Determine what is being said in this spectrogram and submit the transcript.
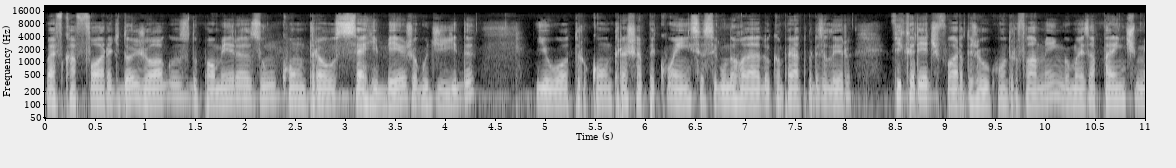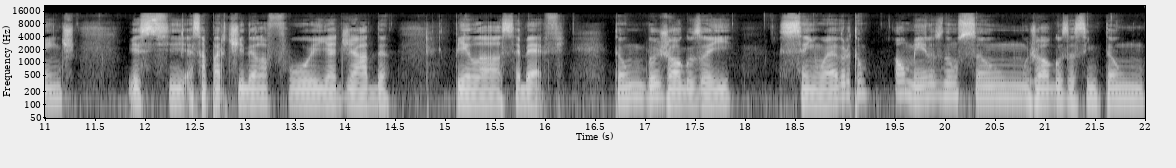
Vai ficar fora de dois jogos do Palmeiras, um contra o CRB, jogo de ida, e o outro contra a Chapecoense, a segunda rodada do Campeonato Brasileiro. Ficaria de fora do jogo contra o Flamengo, mas aparentemente esse, essa partida ela foi adiada pela CBF. Então, dois jogos aí sem o Everton, ao menos não são jogos assim tão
